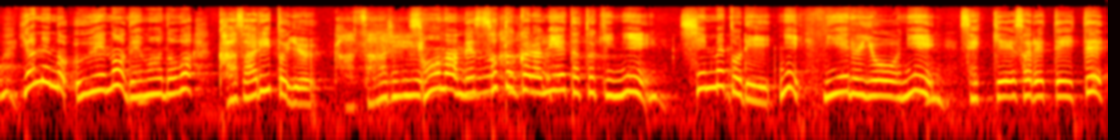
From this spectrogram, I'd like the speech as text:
らの屋根の上の出窓は飾りという。飾り。そうなんです。外から見えた時にシンメトリーに見えるように設計されていて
